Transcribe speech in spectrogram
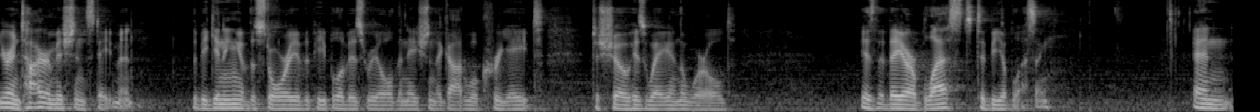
Your entire mission statement, the beginning of the story of the people of Israel, the nation that God will create to show his way in the world, is that they are blessed to be a blessing. And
